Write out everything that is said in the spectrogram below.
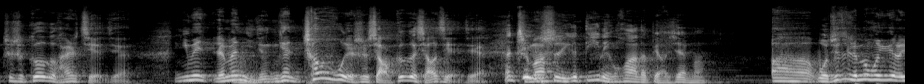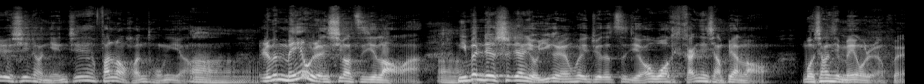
这是哥哥还是姐姐？因为人们已经，你看称呼也是小哥哥、小姐姐，那这个是一个低龄化的表现吗？啊，我觉得人们会越来越欣赏年轻，像返老还童一样啊。人们没有人希望自己老啊。你问这个世界上有一个人会觉得自己哦，我赶紧想变老，我相信没有人会。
